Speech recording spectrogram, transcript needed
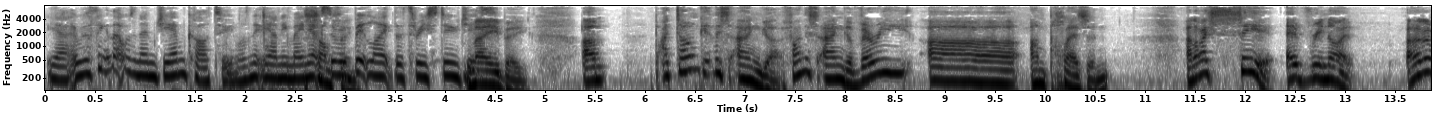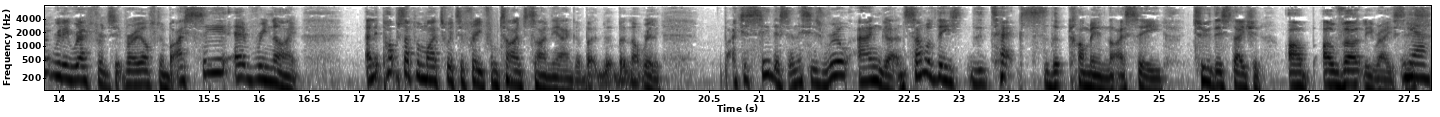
Yeah, I was thinking that was an MGM cartoon, wasn't it? The Animaniacs. They were a bit like the Three Stooges. maybe. Um, but I don't get this anger. I find this anger very, uh, unpleasant. And I see it every night. And I don't really reference it very often, but I see it every night. And it pops up on my Twitter feed from time to time, the anger, but, but not really. But I just see this, and this is real anger. And some of these, the texts that come in that I see to this station are overtly racist. Yeah.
